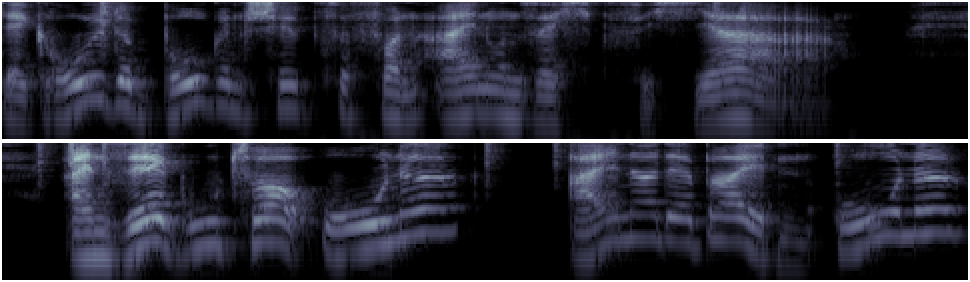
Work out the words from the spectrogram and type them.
Der grüne Bogenschütze von 61, ja. Ein sehr guter ohne einer der beiden. Ohne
